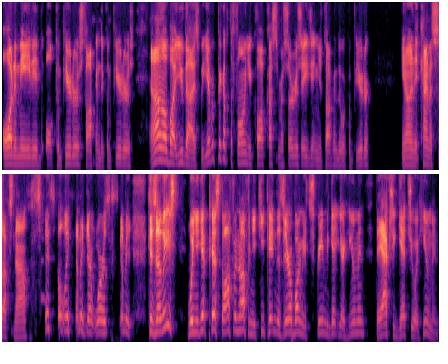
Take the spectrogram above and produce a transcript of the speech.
automated, all computers talking to computers. And I don't know about you guys, but you ever pick up the phone, you call customer service agent, and you're talking to a computer, you know, and it kind of sucks now. it's only going to get worse. It's to be because at least when you get pissed off enough and you keep hitting the zero button, you scream to get you a human, they actually get you a human.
